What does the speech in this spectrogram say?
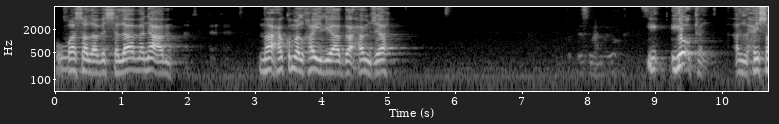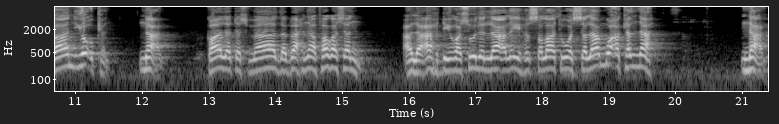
وصل بالسلامة نعم. ما حكم الخيل يا أبا حمزة؟ يؤكل. الحصان يؤكل. نعم. قالت اسماء ذبحنا فرسا على عهد رسول الله عليه الصلاة والسلام وأكلناه. نعم.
